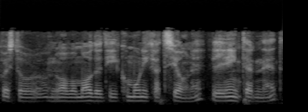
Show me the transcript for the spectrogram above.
questo nuovo modo di comunicazione, l'internet,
